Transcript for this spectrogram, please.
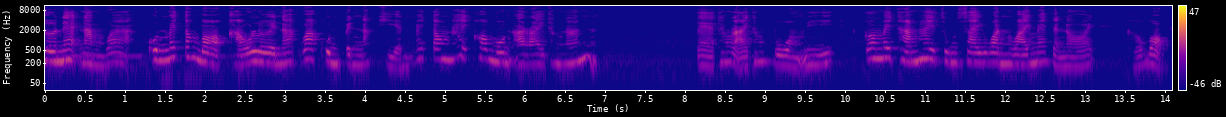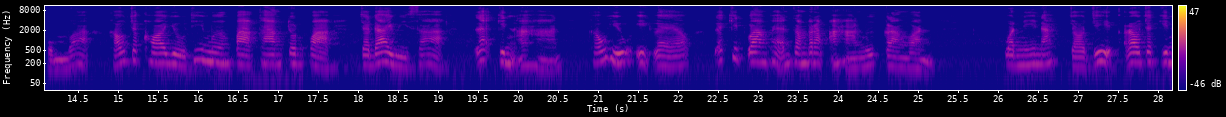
ธอแนะนำว่าคุณไม่ต้องบอกเขาเลยนะ ว่าคุณเป็นนักเขียนไม่ต้องให้ข้อมูลอะไรทั้งนั้น แต่ทั้งหลายทั้งปวงนี้ ก็ไม่ทำให้ซุงไซวันไหวแม้แต่น้อย เขาบอกผมว่าเขาจะคอยอยู่ที่เมืองปากทางจนกว่าจะได้วีซ่า และกินอาหาร เขาหิวอีกแล้ว และคิดวางแผนสำหรับอาหารมื้อกลางวัน วันนี้นะ จอจี้เราจะกิน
